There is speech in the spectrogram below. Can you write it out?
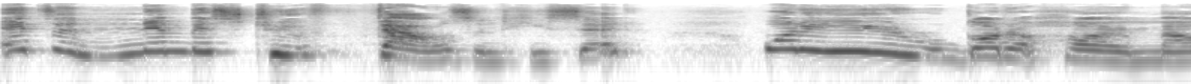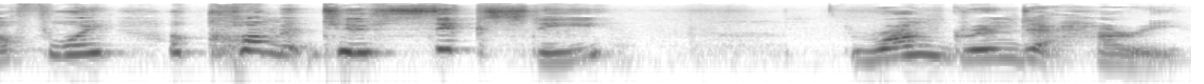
it's a Nimbus 2000, he said. What do you got at home, Malfoy? A Comet 260? Ron grinned at Harry.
